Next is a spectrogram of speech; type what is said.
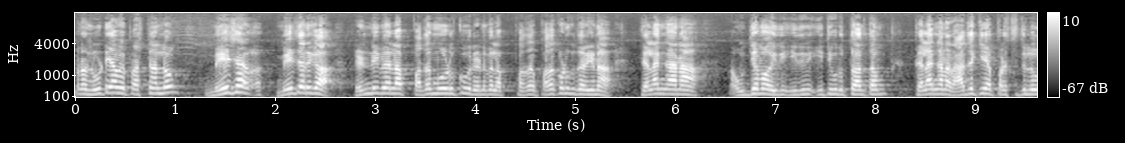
మనం నూట యాభై ప్రశ్నల్లో మేజర్ మేజర్గా రెండు వేల పదమూడుకు రెండు వేల పద పదకొండుకు జరిగిన తెలంగాణ ఉద్యమం ఇది ఇది ఇతి వృత్తాంతం తెలంగాణ రాజకీయ పరిస్థితులు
